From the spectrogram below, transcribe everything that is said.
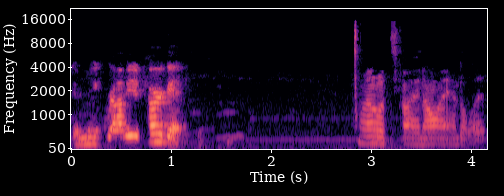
Gonna make Robbie a target. Oh, it's fine. I'll handle it.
